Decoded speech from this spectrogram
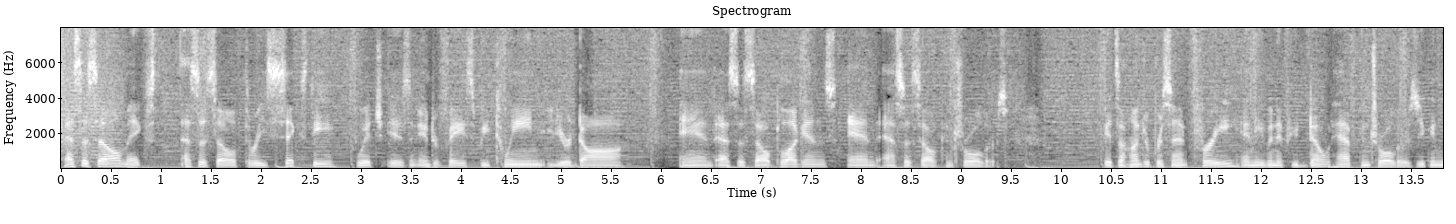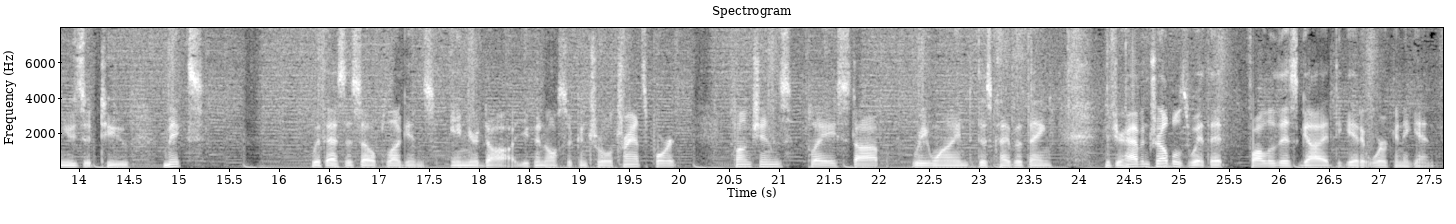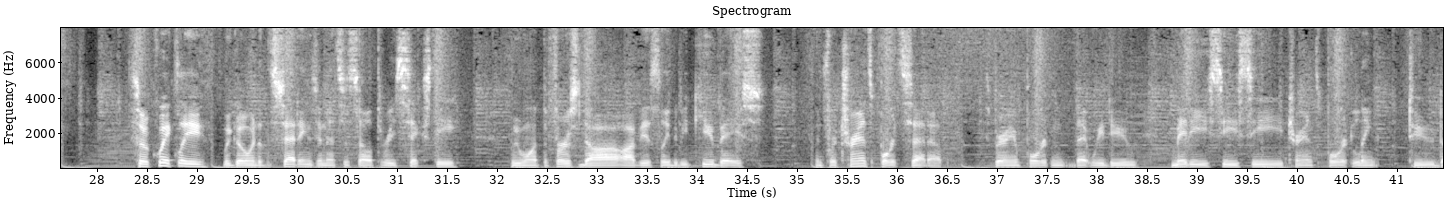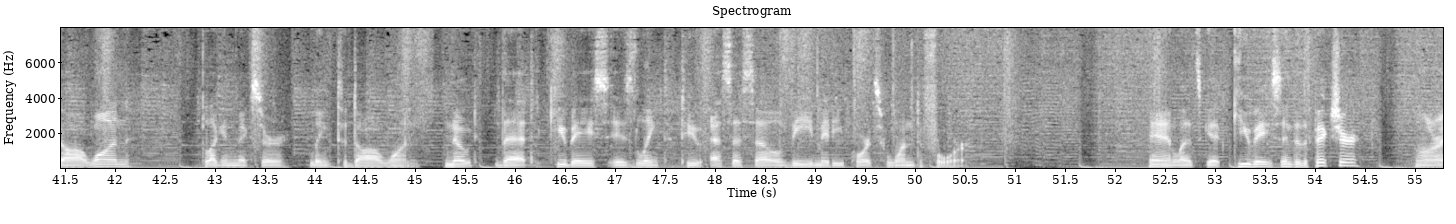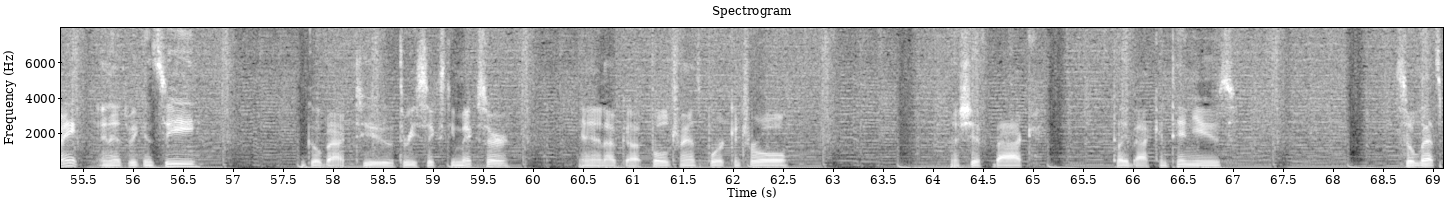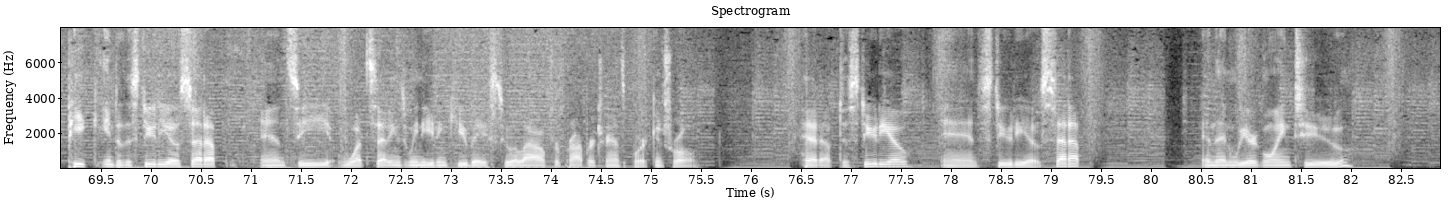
SSL makes SSL 360, which is an interface between your DAW and SSL plugins and SSL controllers. It's 100% free, and even if you don't have controllers, you can use it to mix with SSL plugins in your DAW. You can also control transport functions, play, stop, rewind, this type of thing. If you're having troubles with it, follow this guide to get it working again. So quickly, we go into the settings in SSL 360. We want the first DAW obviously to be Cubase. And for transport setup, it's very important that we do MIDI CC transport link to DAW 1, plugin mixer link to DAW 1. Note that Cubase is linked to SSL V MIDI ports 1 to 4. And let's get Cubase into the picture. All right, and as we can see, go back to 360 mixer, and I've got full transport control. I shift back, playback continues. So let's peek into the studio setup and see what settings we need in Cubase to allow for proper transport control. Head up to Studio and Studio Setup, and then we are going to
